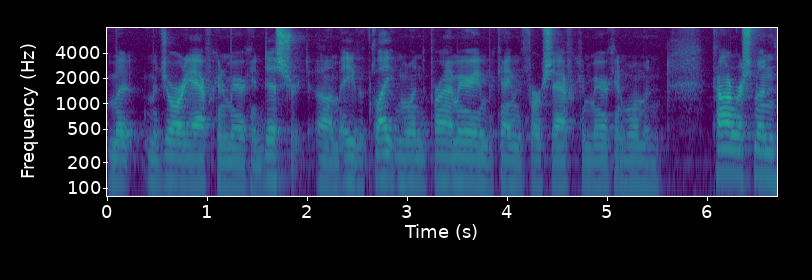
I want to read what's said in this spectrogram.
majority African American district. Um, Eva Clayton won the primary and became the first African American woman congressman.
